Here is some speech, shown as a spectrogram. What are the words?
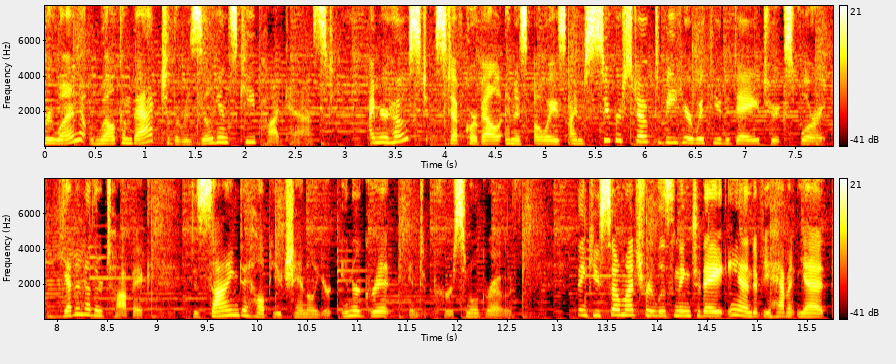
Welcome back to the Resilience Key podcast. I'm your host, Steph Corbell, and as always, I'm super stoked to be here with you today to explore yet another topic designed to help you channel your inner grit into personal growth. Thank you so much for listening today, and if you haven't yet,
